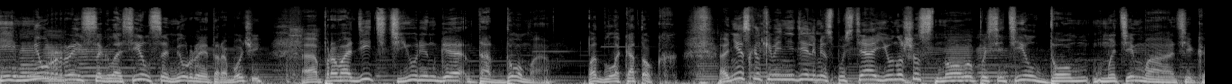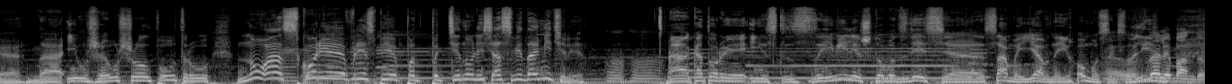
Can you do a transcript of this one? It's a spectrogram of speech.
И Мюррей согласился, Мюррей это рабочий, э, проводить Тьюринга до дома под локоток. Несколькими неделями спустя юноша снова посетил дом математика. Да, и уже ушел по утру. Ну, а вскоре, в принципе, под- подтянулись осведомители, а, которые и заявили, что вот здесь э, самый явный гомосексуализм. Сдали банду.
